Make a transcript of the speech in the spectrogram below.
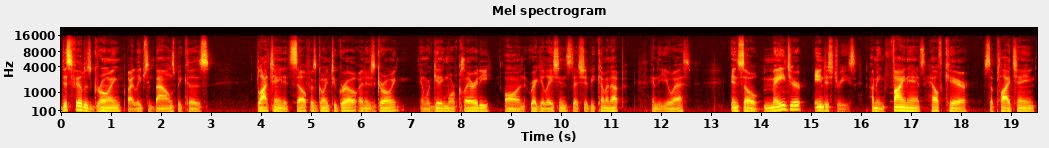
this field is growing by leaps and bounds because blockchain itself is going to grow and it is growing and we're getting more clarity on regulations that should be coming up in the US. And so major industries, I mean finance, healthcare, supply chain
